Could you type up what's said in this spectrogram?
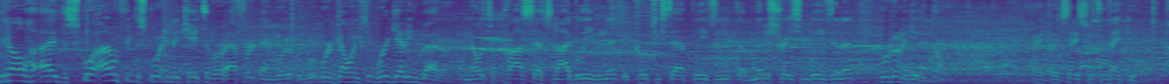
You know, I, the score. I don't think the score indicates of our effort, and we're we're going to we're getting better. You know, it's a process, and I believe in it. The coaching staff believes in it. The administration believes in it. We're going to get it done. All right, coach. Thanks for your time. Thank you.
